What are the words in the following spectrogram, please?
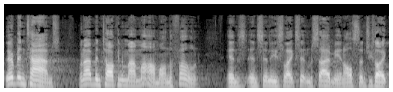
There have been times when I've been talking to my mom on the phone, and, and Cindy's like sitting beside me, and all of a sudden she's like,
